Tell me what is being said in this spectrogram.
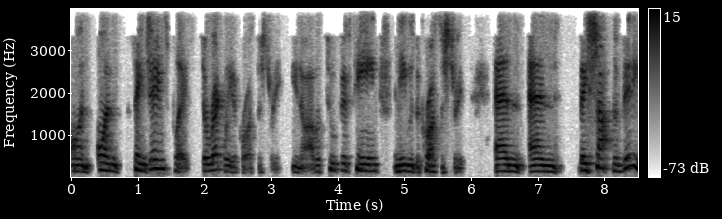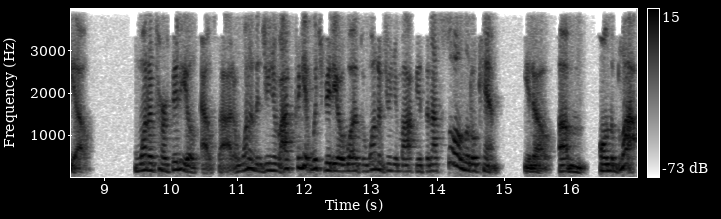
on on St. James Place, directly across the street. You know, I was 215 and he was across the street, and and they shot the video one of her videos outside or one of the junior I forget which video it was, but one of Junior Mafia's and I saw little Kim, you know, um, on the block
